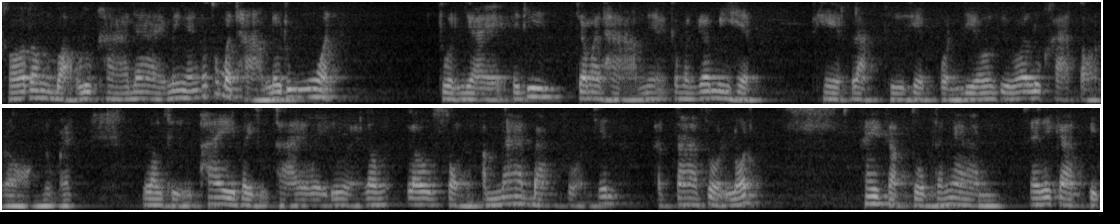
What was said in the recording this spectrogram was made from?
เขาต้องบอกลูกค้าได้ ไม่งั้นก็ต้องมาถามเราทุกงวด ส่วนใหญ่ไอ้ที่จะมาถามเนี่ยมันก็มีเหตุ เหตุหลักคือเหตุผลเดียวคือว่าลูกค้าต่อรองถูกไหมเราถือไพ่ไปสุดท้ายไว้ด้วย เราเราส่งอำนาจบางส่วน เช่น อัตราส่วนลดให้กับตัวพนักงาน ใช้ในการปิด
